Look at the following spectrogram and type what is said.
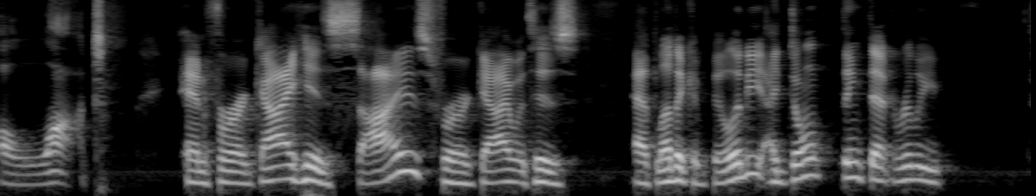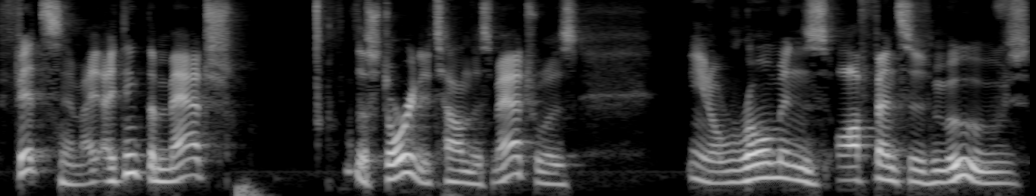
a lot. And for a guy his size, for a guy with his athletic ability, I don't think that really fits him. I, I think the match, the story to tell in this match was you know, Roman's offensive moves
